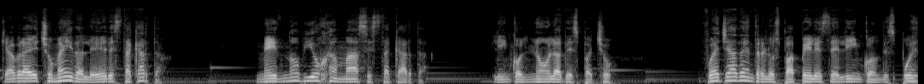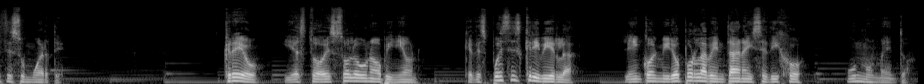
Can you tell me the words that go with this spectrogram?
¿Qué habrá hecho Maid al leer esta carta? Maid no vio jamás esta carta. Lincoln no la despachó. Fue hallada entre los papeles de Lincoln después de su muerte. Creo, y esto es solo una opinión, que después de escribirla, Lincoln miró por la ventana y se dijo, un momento,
